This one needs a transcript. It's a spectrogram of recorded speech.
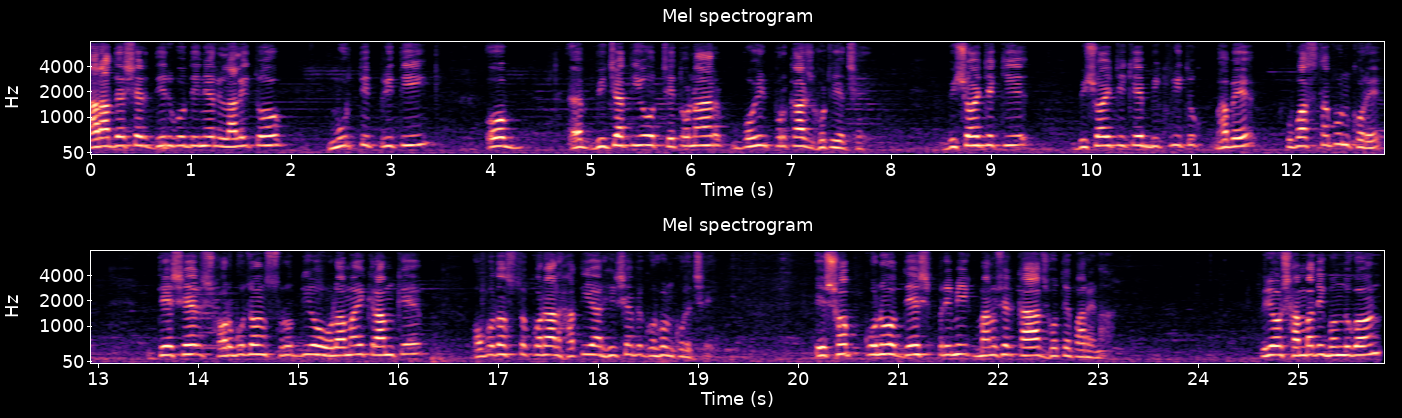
তারা দেশের দীর্ঘদিনের লালিত মূর্তিপ্রীতি ও বিজাতীয় চেতনার বহির্প্রকাশ ঘটিয়েছে। বিষয়টিকে বিষয়টিকে বিকৃতভাবে উপস্থাপন করে দেশের সর্বজন শ্রদ্ধীয় ওলামাই ক্রামকে অপদস্থ করার হাতিয়ার হিসেবে গ্রহণ করেছে। এসব কোনো দেশপ্রেমিক মানুষের কাজ হতে পারে না। প্রিয় সাংবাদিক বন্ধুগণ,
